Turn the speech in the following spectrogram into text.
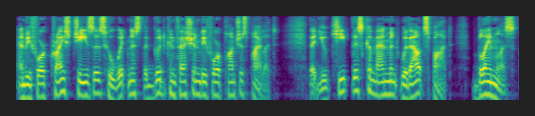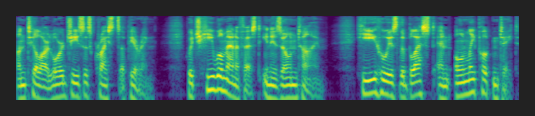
and before Christ Jesus, who witnessed the good confession before Pontius Pilate, that you keep this commandment without spot, blameless until our Lord Jesus Christ's appearing, which he will manifest in his own time, he who is the blessed and only potentate,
